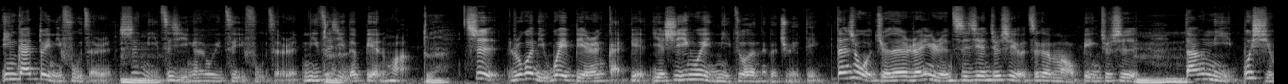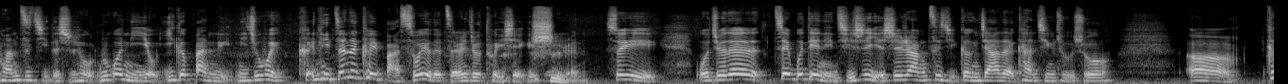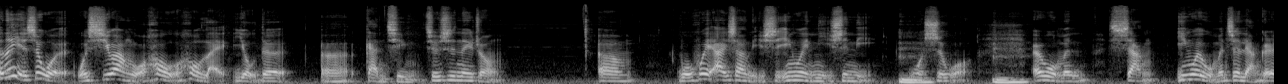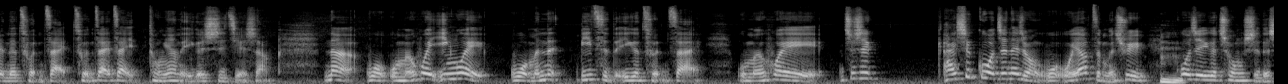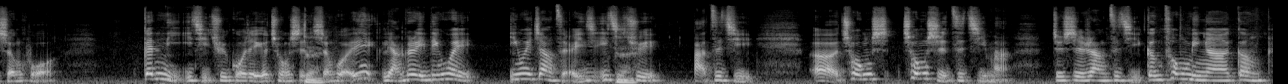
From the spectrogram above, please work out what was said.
应该对你负责任，是你自己应该为自己负责任。你自己的变化，对，是如果你为别人改变，也是因为你做的那个决定。但是我觉得人与人之间就是有这个毛病，就是当你不喜欢自己的时候，如果你有一个伴侣，你就会可，你真的可以把所有的责任就推卸给别人。所以我觉得这部电影其实也是让自己更加的看清楚说。呃，可能也是我，我希望我后后来有的呃感情，就是那种，嗯，我会爱上你，是因为你是你，我是我，而我们想，因为我们这两个人的存在，存在在同样的一个世界上，那我我们会因为我们的彼此的一个存在，我们会就是还是过着那种我我要怎么去过着一个充实的生活。跟你一起去过着一个充实的生活，因为两个人一定会因为这样子而一一起去把自己呃充实充实自己嘛，就是让自己更聪明啊，更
